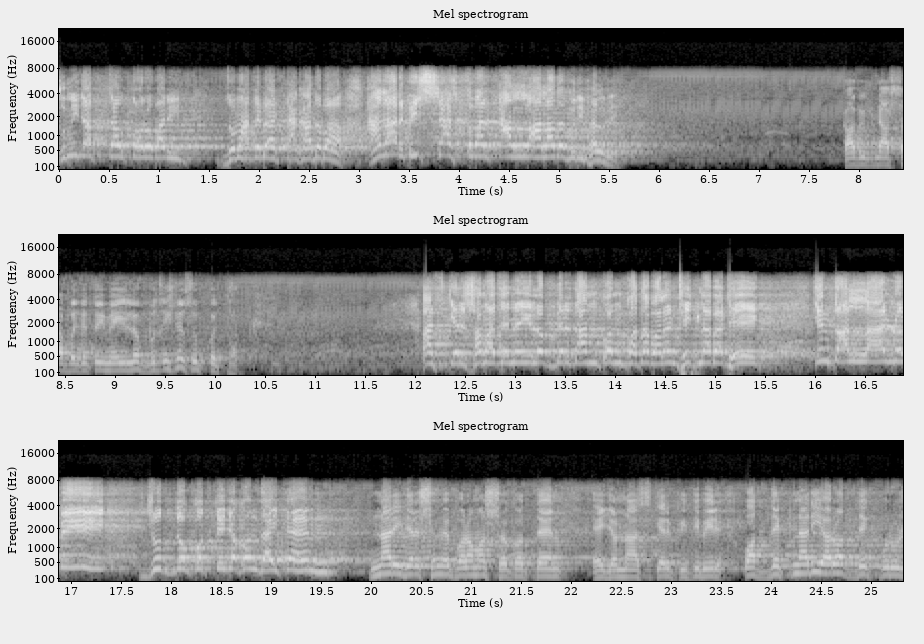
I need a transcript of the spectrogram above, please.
তুমি যাচ্ছাও তরবারি জমা দেবে আর টাকা দেবা। আমার বিশ্বাস তোমার কাল্লা আলাদা করে ফেলবে। কাবিবিন আশরাফ বলছে, তুই মেয়ে লোক বুঝিস না, চুপ করতে হবে। আজকের সমাজে মেয়ে লোকদের দাম কম, কথা বলেন ঠিক না বা ঠিক? কিন্তু আল্লাহর নবী যুদ্ধ করতে যখন যাইতেন, নারীদের সঙ্গে পরামর্শ করতেন এই জন্য আজকের পৃথিবীর অর্ধেক নারী আর অর্ধেক পুরুষ,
